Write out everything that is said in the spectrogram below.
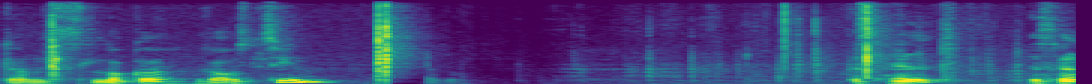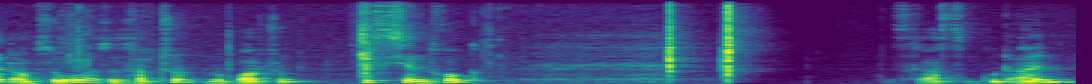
ganz locker rausziehen. Also, es hält, es hält auch so, also es hat schon, man braucht schon ein bisschen Druck. Es rastet gut ein.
